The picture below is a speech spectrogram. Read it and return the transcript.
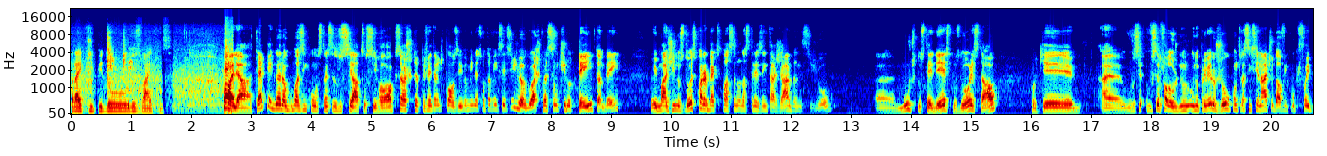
a equipe do, dos Vikings? Olha, até pegando algumas inconstâncias do Seattle Seahawks, eu acho que é perfeitamente plausível a Minnesota vencer esse jogo. Eu acho que vai ser um tiroteio também. Eu imagino os dois quarterbacks passando das 300 jardas nesse jogo. Uh, múltiplos TDs para os dois tal. Porque uh, você, você falou, no, no, primeiro jogo contra Cincinnati, o Dalvin Cook foi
